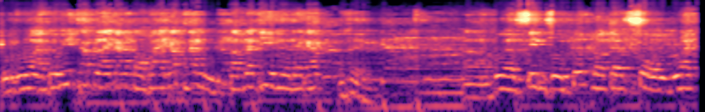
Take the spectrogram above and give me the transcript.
คุณครูอัศวิทย์ครับรายการต่อไปครับท่านทำหน้าที่เลยนะครับ เมื่อสิ้นสุดปุ๊บเราจะส่งราย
